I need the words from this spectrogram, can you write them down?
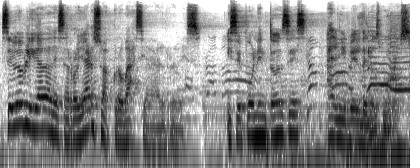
se ve obligada a desarrollar su acrobacia al revés y se pone entonces al nivel de los burros.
